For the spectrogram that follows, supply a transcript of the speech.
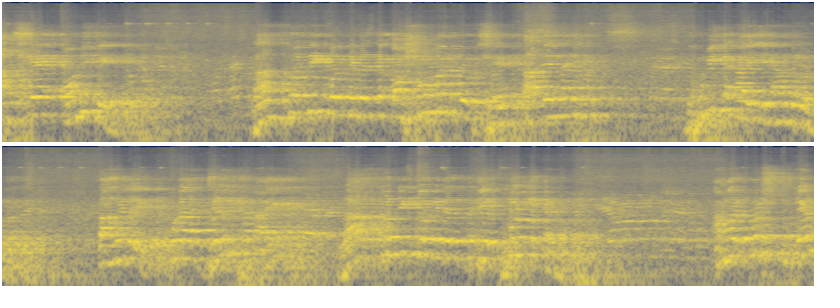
আজকে অনেকে রাজনৈতিক কর্মীদেরকে অসম্মান করছে, তাদের নাকি ভূমিকা নাই এই আন্দোলনে। তাহলে পুরা জেলখানায় রাজনৈতিক কর্মীদের দিয়ে ভরল কেন? আমার প্রশ্ন, কেন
